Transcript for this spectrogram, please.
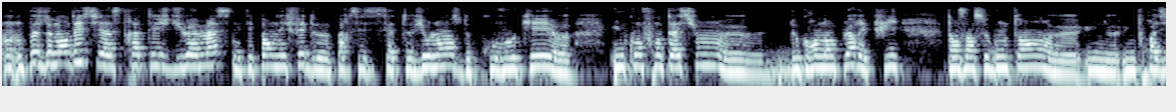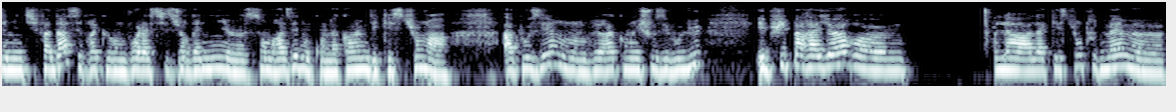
on peut se demander si la stratégie du Hamas n'était pas en effet, de, par cette violence, de provoquer euh, une confrontation euh, de grande ampleur et puis, dans un second temps, euh, une, troisième intifada. C'est vrai qu'on voit la Cisjordanie s'embraser, donc on a quand même des questions à, poser. On, verra comment les choses évoluent. Et puis, par ailleurs, la, question tout de même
